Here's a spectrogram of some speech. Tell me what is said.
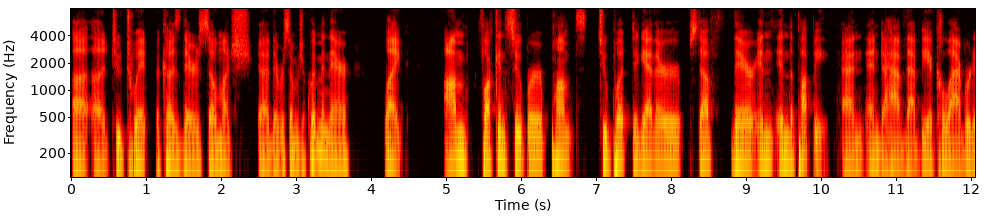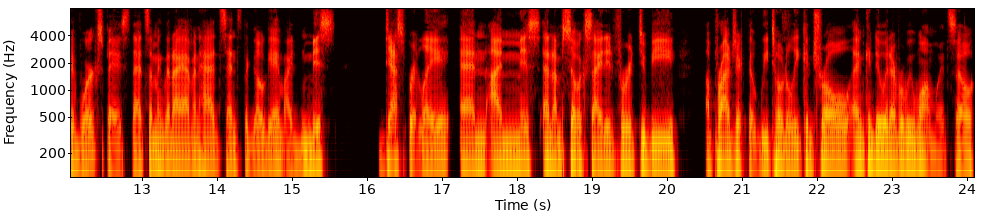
uh, uh to Twit because there's so much uh, there was so much equipment there. Like I'm fucking super pumped to put together stuff there in in the puppy and and to have that be a collaborative workspace. That's something that I haven't had since the Go game. I'd miss desperately and I miss and I'm so excited for it to be a project that we totally control and can do whatever we want with. So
